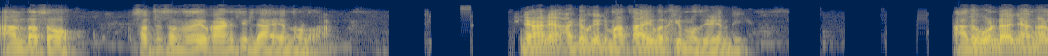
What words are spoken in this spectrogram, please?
അന്തസ്സോ സത്യസന്ധതയോ കാണിച്ചില്ല എന്നുള്ളതാണ്. ഞാൻ അഡ്വക്കേറ്റ് മത്തായി വർക്കി മുതിരേന്തി. അതുകൊണ്ട് ഞങ്ങൾ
